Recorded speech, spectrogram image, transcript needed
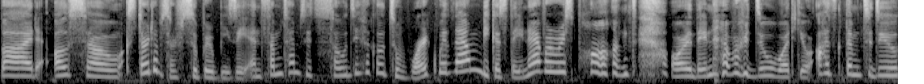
but also startups are super busy and sometimes it's so difficult to work with them because they never respond or they never do what you ask them to do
